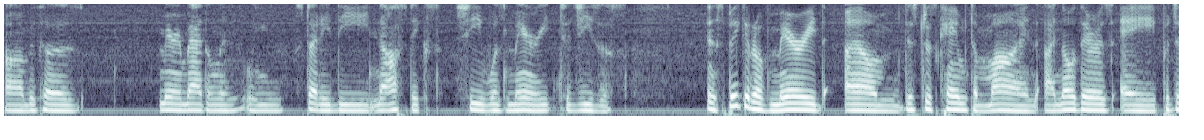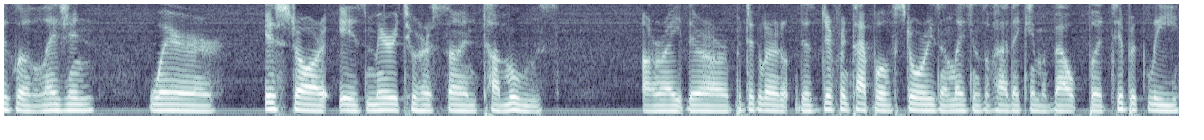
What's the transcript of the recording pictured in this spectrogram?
um, because Mary Magdalene, when you study the Gnostics, she was married to Jesus, And speaking of married, um, this just came to mind. I know there's a particular legend where Ishtar is married to her son Tammuz. All right, there are particular there's different type of stories and legends of how that came about, but typically,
